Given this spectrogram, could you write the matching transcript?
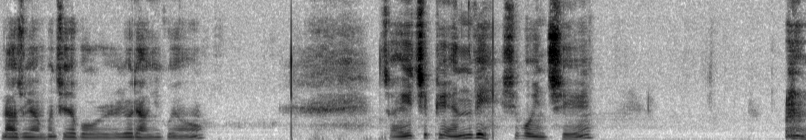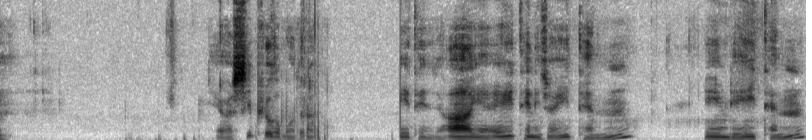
나중에 한번 지져볼 요량이고요. 자, HP Envy 15인치 얘가 CPU가 뭐더라? A10이죠. 아, 예, A10이죠. A10. AMD A10.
